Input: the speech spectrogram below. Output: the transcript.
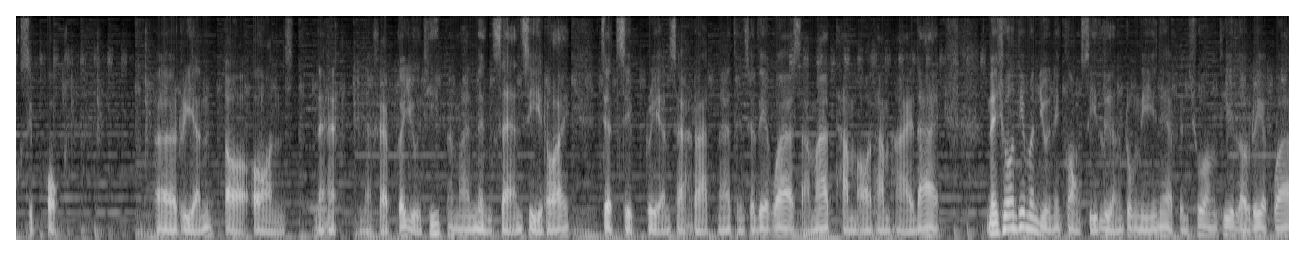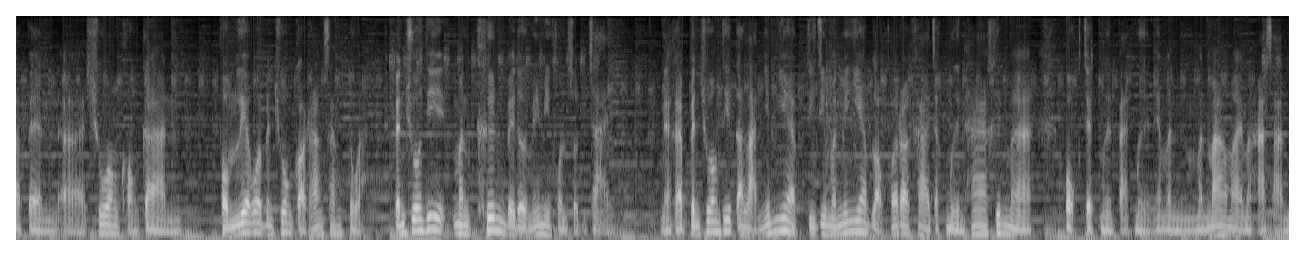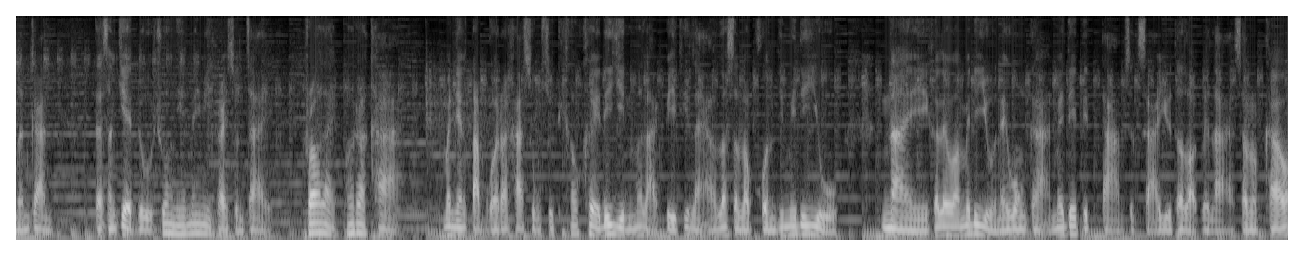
2,066 เหรียญต่อออนซ์นะฮะนะครับก็อยู่ที่ประมาณ 1,470 เหรียญสหรัฐนะถึงจะเรียกว่าสามารถทำเอาทำหายได้ ในช่วงที่มันอยู่ในกล่องสีเหลืองตรงนี้เนี่ยเป็นช่วงที่เราเรียกว่าเป็นช่วงของการ ผมเรียกว่าเป็นช่วงก่อร่างสร้างตัว เป็นช่วงที่มันขึ้นไปโดยไม่มีคนสนใจนะครับเป็นช่วงที่ตลาดเงียบๆ จริงๆ มันไม่เงียบหรอกเพราะราคาจาก 1 5ื่นขึ้นมา 6 7 0 0 0 0 8 0 0 0เนี่ยมันมันมากมายมหาศาลเหมือนกัน แต่สังเกตดูช่วงนี้ไม่มีใครสนใจ เพราะอะไรเพราะราคา มันยังต่ำกว่าราคาสูงสุดที่เขาเคยได้ยินเมื่อหลายปีที่แล้ว แล้วสำหรับคนที่ไม่ได้อยู่ในเขาเรียกว่าไม่ได้อยู่ในวงการไม่ได้ติดตามศึกษาอยู่ตลอดเวลาสำหรับเขา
